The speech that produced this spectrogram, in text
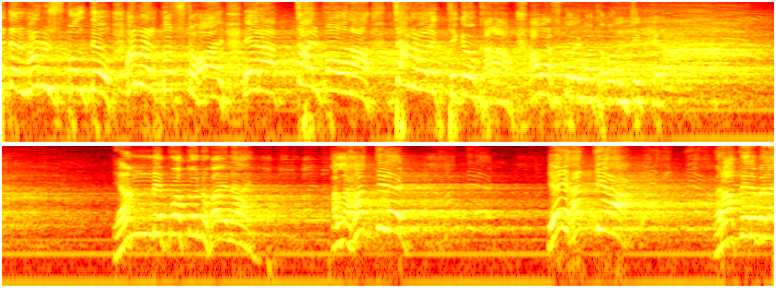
এদের মানুষ বলতেও আমার কষ্ট হয়, এরা চার পাওয়ালা জানোয়ারের থেকেও খারাপ। আওয়াজ করে কথা বলেন ঠিক কিনা? এমনি পতন হয় নাই। আল্লাহ হাত দিলেন। এই হাত দিয়া রাতের বেলা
